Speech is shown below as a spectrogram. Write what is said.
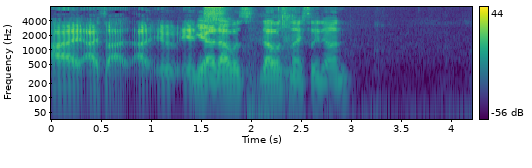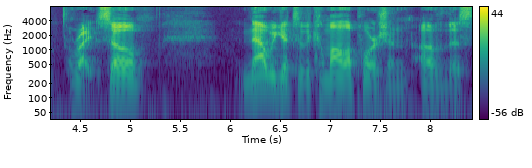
i i thought I, it, it's, Yeah, that was that was nicely done. Right. So now we get to the Kamala portion of this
